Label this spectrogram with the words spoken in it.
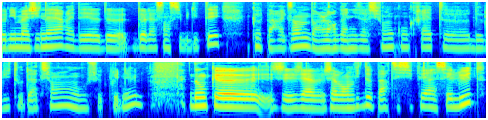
l'imaginaire et de, de la sensibilité que, par exemple, dans l'organisation concrète euh, de lutte ou d'action où je suis plus nulle. Donc euh, j'avais envie de participer à ces luttes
